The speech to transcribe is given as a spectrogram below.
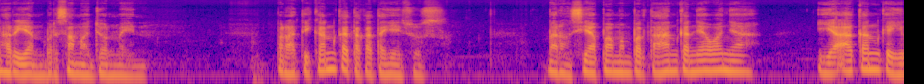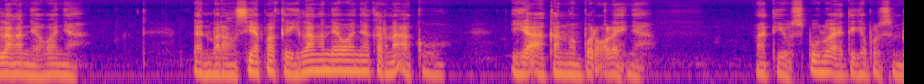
harian bersama John Main. Perhatikan kata-kata Yesus. Barang siapa mempertahankan nyawanya, ia akan kehilangan nyawanya. Dan barang siapa kehilangan nyawanya karena aku, ia akan memperolehnya. Matius 10 ayat 39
